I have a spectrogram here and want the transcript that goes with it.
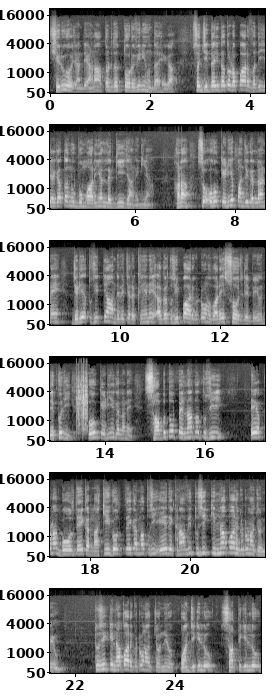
ਸ਼ੁਰੂ ਹੋ ਜਾਂਦੇ ਆ, ਹਨਾ? ਤੁਹਾਡੇ ਤੋਂ ਤੁਰ ਵੀ ਨਹੀਂ ਹੁੰਦਾ ਹੈਗਾ। ਸੋ ਜਿੱਦਾਂ ਜਿੱਦਾਂ ਤੁਹਾਡਾ ਭਾਰ ਵਧੀ ਜਾਏਗਾ, ਤੁਹਾਨੂੰ ਬਿਮਾਰੀਆਂ ਲੱਗੀ ਜਾਣਗੀਆਂ। ਹਨਾ? ਸੋ ਉਹ ਕਿਹੜੀਆਂ ਪੰਜ ਗੱਲਾਂ ਨੇ ਜਿਹੜੀਆਂ ਤੁਸੀਂ ਧਿਆਨ ਦੇ ਵਿੱਚ ਰੱਖਣੀਆਂ ਨੇ, ਅਗਰ ਤੁਸੀਂ ਭਾਰ ਘਟਾਉਣ ਬਾਰੇ ਸੋਚਦੇ ਪਏ ਹੋ। ਦੇਖੋ ਜੀ, ਉਹ ਕਿਹੜੀਆਂ ਗੱਲਾਂ ਨੇ? ਸਭ ਤੋਂ ਪਹਿਲਾਂ ਤਾਂ ਤੁਸੀਂ ਇਹ ਆਪਣਾ ਗੋਲ ਤੈਅ ਕਰਨਾ। ਕੀ ਗੋਲ ਤੈਅ ਕਰਨਾ? ਤੁਸੀਂ ਇਹ ਦੇਖਣਾ ਵੀ ਤੁਸੀਂ ਕਿੰਨਾ ਭਾਰ ਘਟਾਉਣਾ ਚਾਹੁੰਦੇ ਹੋ। ਤੁਸੀਂ ਕਿੰਨਾ ਭਾਰ ਘਟਾਉਣਾ ਚਾਹੁੰਦੇ ਹੋ? 5 kilo 7 kilo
